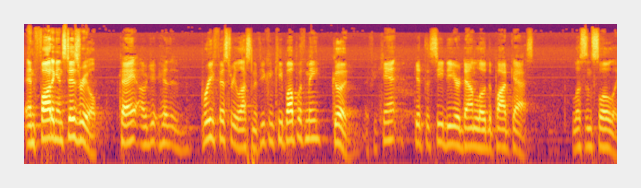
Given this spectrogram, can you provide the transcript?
and fought against Israel. Okay, I'll get here brief history lesson. If you can keep up with me, good. If you can't, get the CD or download the podcast. Listen slowly.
